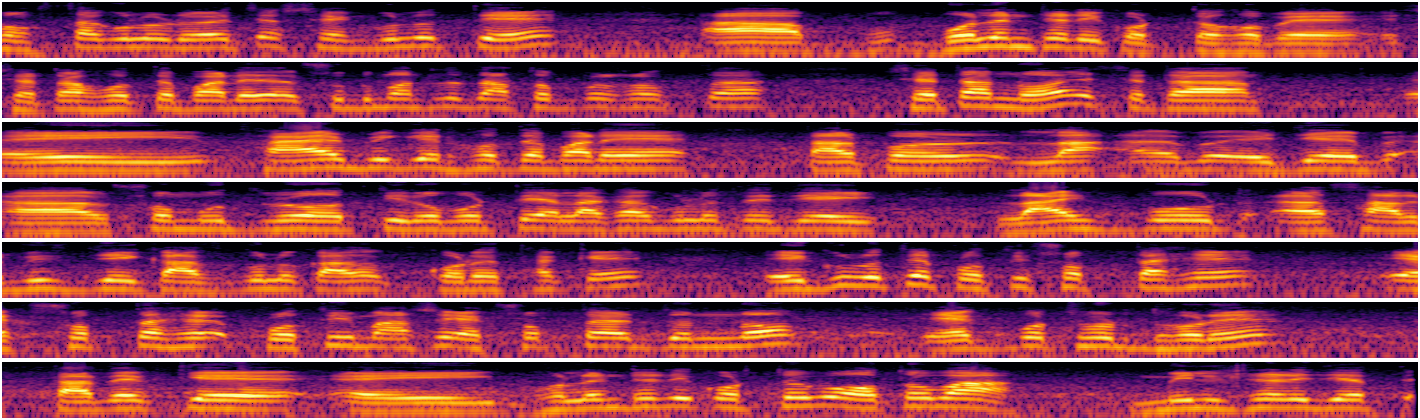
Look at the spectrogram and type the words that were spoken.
সংস্থাগুলো রয়েছে, সেগুলোতে ভলেন্টারি করতে হবে। সেটা হতে পারে শুধুমাত্র দাতব্য সংস্থা, সেটা নয়, সেটা এই ফায়ার ব্রিগেড হতে পারে, তারপর এই যে সমুদ্র, তীরবর্তী এলাকাগুলোতে যেই লাইফ বোট সার্ভিস যেই কাজগুলো করে থাকে, এগুলোতে প্রতি সপ্তাহে, এক সপ্তাহে, প্রতি মাসে এক সপ্তাহের জন্য এক বছর ধরে তাদেরকে এই ভলেন্টারি করতে হবে অথবা মিলিটারি যেতে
